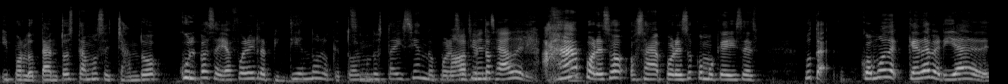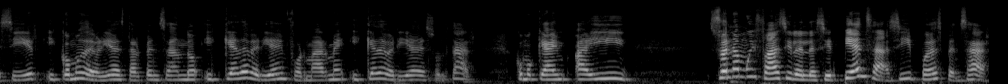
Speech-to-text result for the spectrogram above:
y por lo tanto estamos echando culpas allá afuera y repitiendo lo que todo el mundo está diciendo. Por eso siento... mentality. Ajá, por eso, o sea, por eso como que dices, puta, ¿cómo de- ¿qué debería de decir y cómo debería de estar pensando y qué debería de informarme y qué debería de soltar? Como que hay, ahí suena muy fácil el decir, piensa, sí, puedes pensar,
